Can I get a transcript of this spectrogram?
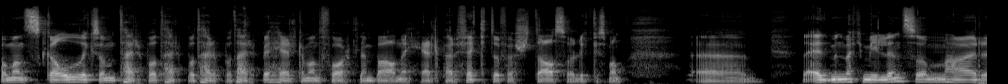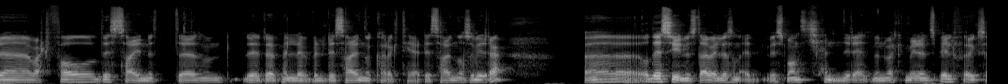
Og man skal liksom terpe og terpe og terpe og terpe helt til man får til en bane helt perfekt, og først da så lykkes man. Eh, det er Edmund Macmillan som har eh, i hvert fall designet eh, sånn- med level design og karakterdesign osv. Uh, og det synes det er veldig sånn Hvis man kjenner Edmund Macmillan-spill, f.eks.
